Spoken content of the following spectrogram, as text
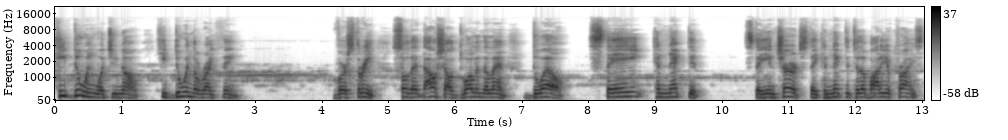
Keep doing what you know. Keep doing the right thing. Verse 3, so that thou shalt dwell in the land. Dwell. Stay connected. Stay in church. Stay connected to the body of Christ.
